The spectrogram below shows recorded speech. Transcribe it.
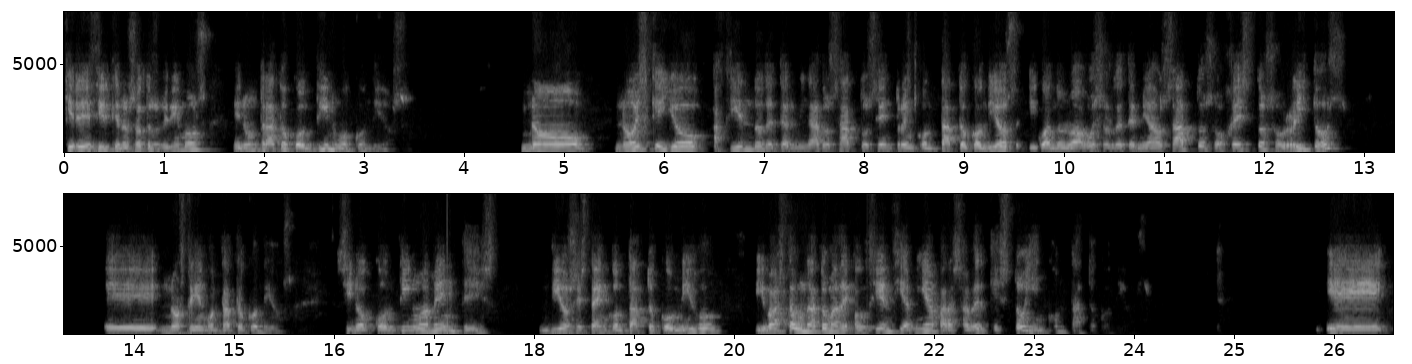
quiere decir que nosotros vivimos en un trato continuo con Dios. No, no es que yo haciendo determinados actos entro en contacto con Dios y cuando no hago esos determinados actos o gestos o ritos, eh, no estoy en contacto con Dios, sino continuamente Dios está en contacto conmigo y basta una toma de conciencia mía para saber que estoy en contacto con Dios. Eh,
